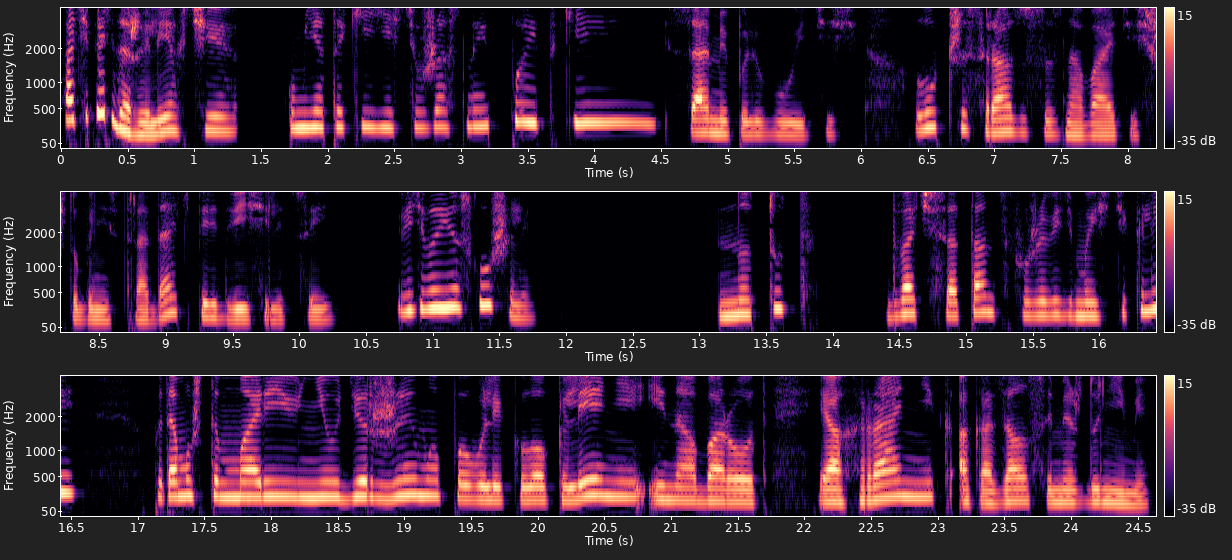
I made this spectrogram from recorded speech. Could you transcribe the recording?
А теперь даже легче. У меня такие есть ужасные пытки. Сами полюбуйтесь. Лучше сразу сознавайтесь, чтобы не страдать перед виселицей. Ведь вы ее скушали. Но тут два часа танцев уже, видимо, истекли, потому что Марию неудержимо повлекло к Лене и наоборот, и охранник оказался между ними.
